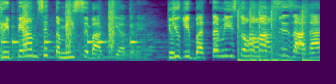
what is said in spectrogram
कृपया हमसे तमीज से बात किया करें क्योंकि बदतमीज तो हम आपसे ज़्यादा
